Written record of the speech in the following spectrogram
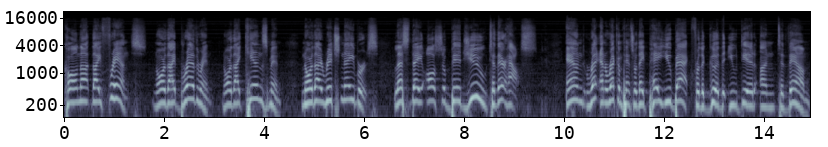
call not thy friends, nor thy brethren, nor thy kinsmen, nor thy rich neighbors lest they also bid you to their house and, re- and a recompense, or they pay you back for the good that you did unto them.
